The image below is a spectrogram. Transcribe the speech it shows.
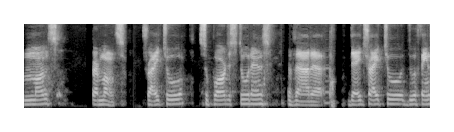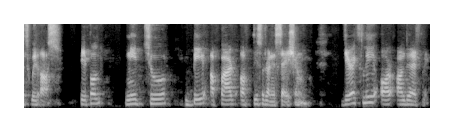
months per month. Try to support the students that uh, they try to do things with us. People need to be a part of this organization directly or indirectly.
